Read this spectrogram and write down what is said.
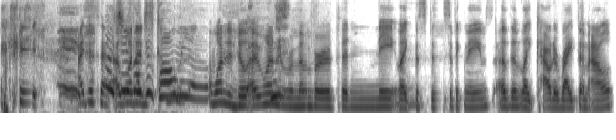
I just had, I She's like, just call me up. I wanted to know. I wanted to remember the name, like the specific names of them, like how to write them out.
